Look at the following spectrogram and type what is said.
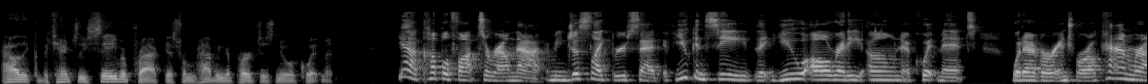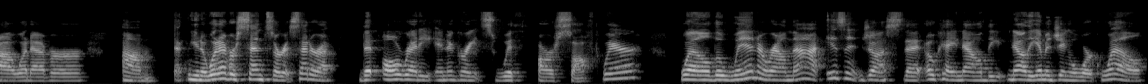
how they could potentially save a practice from having to purchase new equipment. Yeah, a couple thoughts around that. I mean, just like Bruce said, if you can see that you already own equipment, whatever intraoral camera, whatever, um, you know, whatever sensor, et cetera, that already integrates with our software. Well, the win around that isn't just that, okay, now the now the imaging will work well,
